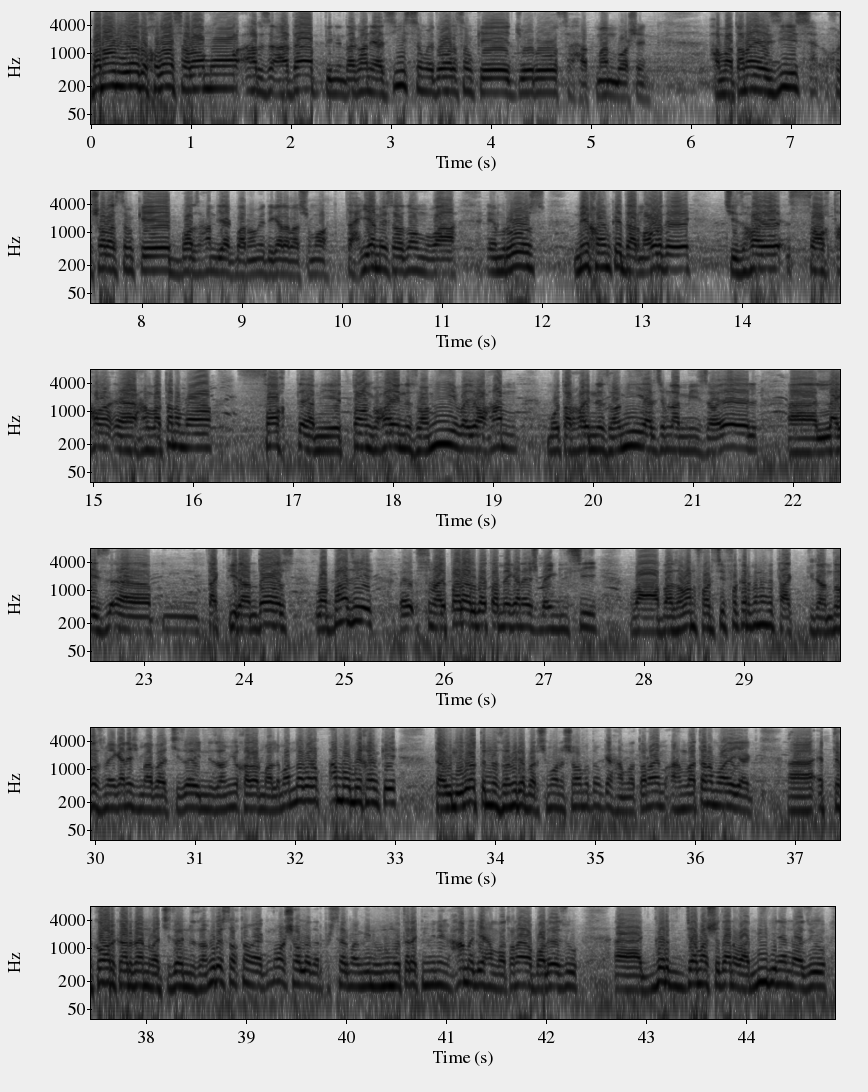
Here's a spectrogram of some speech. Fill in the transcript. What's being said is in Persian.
به نام یاد خدا سلام و عرض ادب. بینندگان عزیز امیدوار هستم که جور و صحتمند باشین. هموطنان عزیز خوشحال هستم که باز هم یک برنامه دیگر را بر شما تهیه می سازم و امروز می خواهیم که در مورد چیزهای ساخت ها هموطن ما ساخت تانگ های نظامی و یا هم موترهای نظامی از جمله میزایل لیز تکتیر انداز و بعضی سنایپر البته میگنش به انگلیسی و به زبان فارسی فکر کنم که تکتیر انداز میگنش ما به چیزهای نظامی قدر معلومات ندارم. اما می‌خوایم که تولیدات نظامی را بر شما نشان بدم که هموطن هموطن ما یک ابتکار کردن و چیزهای نظامی را ساختن و یک ماشاءالله در پشت سر ما می‌بینیم اون موترک می‌بینیم همه هموطن ها بالای از گرد جمع شدن و می‌بینن و از او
